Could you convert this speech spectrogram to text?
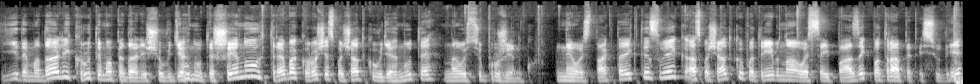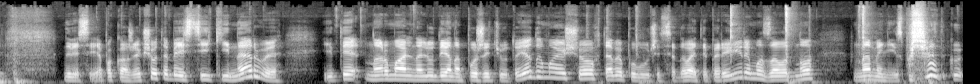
Їдемо далі, крутимо педалі. Щоб вдягнути шину, треба коротше спочатку вдягнути на ось цю пружинку. Не ось так, так як ти звик, а спочатку потрібно ось цей пазик потрапити сюди. Дивися, я покажу. Якщо в тебе є стійкі нерви, і ти нормальна людина по життю, то я думаю, що в тебе вийде. Давайте перевіримо заодно на мені. Спочатку,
